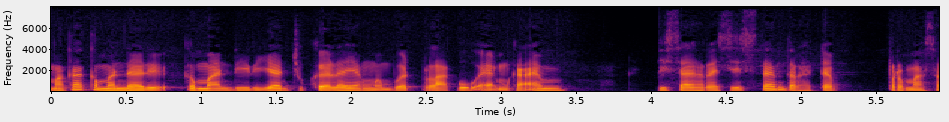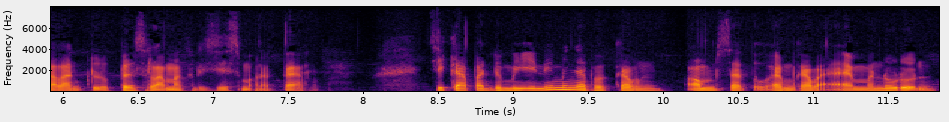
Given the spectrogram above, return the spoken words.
maka kemandirian jugalah yang membuat pelaku UMKM bisa resisten terhadap permasalahan global selama krisis moneter. Jika pandemi ini menyebabkan omset UMKM menurun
